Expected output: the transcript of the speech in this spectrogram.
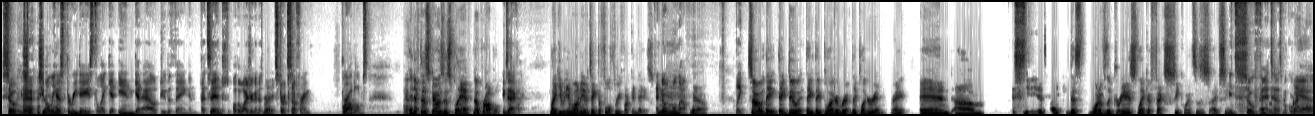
So she, she only has three days to like get in, get out, do the thing, and that's it. Otherwise, you're going to start suffering problems. And if this goes as planned, no problem. Exactly, Like you, it won't even take the full three fucking days. and no one will know. You know. Like- so they they do it. They they plug her they plug her in right, and um, It's, it's like this one of the greatest like effects sequences I've seen. it's so phantasmagorical, Yeah.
